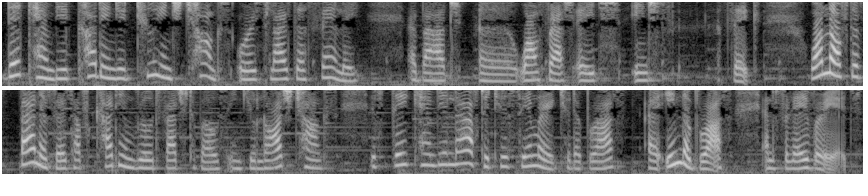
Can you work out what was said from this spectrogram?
They can be cut into 2-inch chunks or sliced thinly, about uh, 1 fresh 8 inches thick. One of the benefits of cutting root vegetables into large chunks is they can be left to simmer to the broth, uh, in the broth and flavor it.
